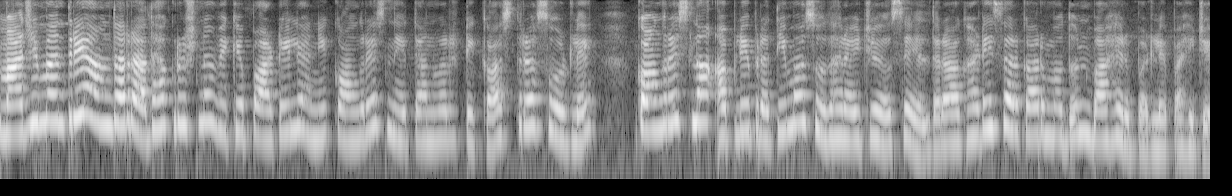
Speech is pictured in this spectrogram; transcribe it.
माजी मंत्री आमदार राधाकृष्ण विखे पाटील यांनी काँग्रेस नेत्यांवर टीकास्त्र सोडले. काँग्रेसला आपली प्रतिमा सुधारायची असेल तर आघाडी सरकारमधून बाहेर पडले पाहिजे.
